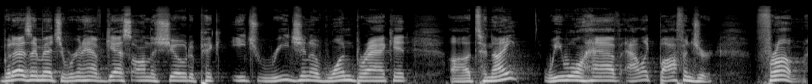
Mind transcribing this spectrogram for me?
But as I mentioned, we're going to have guests on the show to pick each region of one bracket. Uh, tonight, we will have Alec Boffinger from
